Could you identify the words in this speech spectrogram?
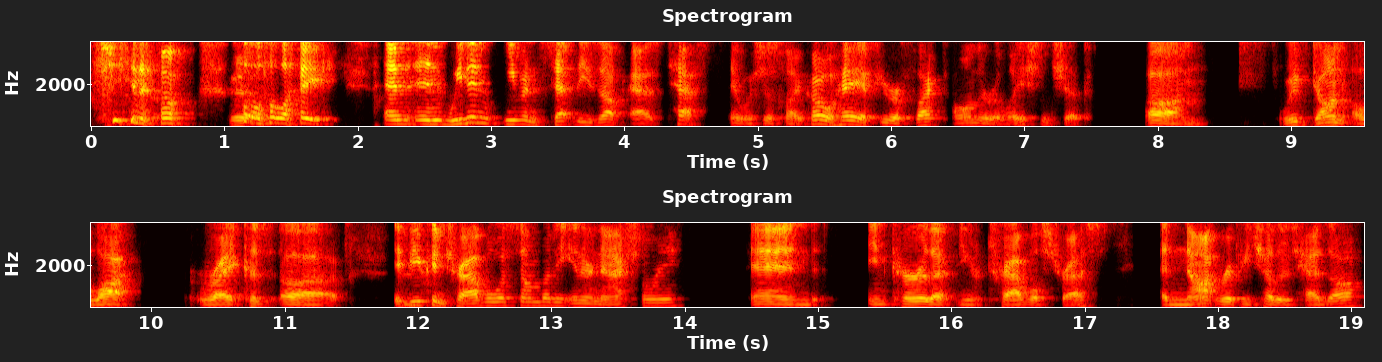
you know, Yeah. like, and and we didn't even set these up as tests. It was just like, oh, hey, if you reflect on the relationship, um, we've done a lot, right? Because uh, if you can travel with somebody internationally and incur that you know travel stress and not rip each other's heads off,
